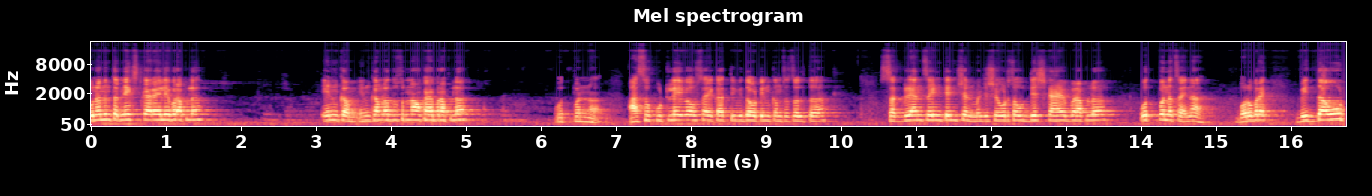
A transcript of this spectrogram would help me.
पुन्हा नंतर नेक्स्ट काय राहिले बरं आपलं? इन्कम. इन्कमला दुसरं नाव काय बरं आपलं? उत्पन्न. असं कुठलंही व्यवसाय का ते विदाऊट इन्कमचं चालतं. सगळ्यांचं इंटेन्शन म्हणजे शेवटचा उद्देश काय आहे बरं आपलं? उत्पन्नच आहे ना? बरोबर आहे? विदाऊट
